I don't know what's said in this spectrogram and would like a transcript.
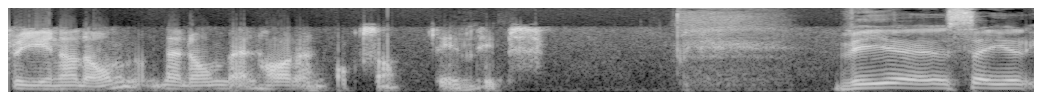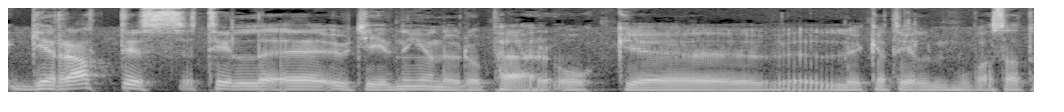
för att gynna dem när de väl har den också. Det är ett mm. tips. Vi eh, säger grattis till eh, utgivningen nu då Per och lycka till. Hoppas att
